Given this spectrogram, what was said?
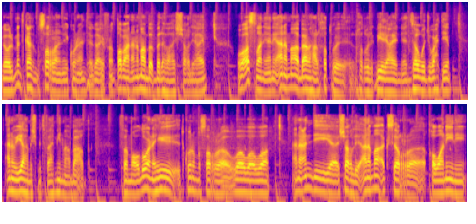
لو البنت كانت مصرة إنه يكون عندها guy friend طبعا أنا ما بقبلها هالشغلة هاي. واصلا يعني أنا ما بعمل هالخطوة الخطوة الكبيرة هاي إني أتزوج وحدة أنا وياها مش متفاهمين مع بعض. فموضوع ان هي تكون مصرة و و و أنا عندي شغلي. أنا ما أكسر قوانيني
